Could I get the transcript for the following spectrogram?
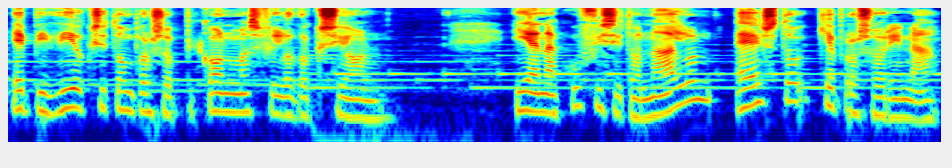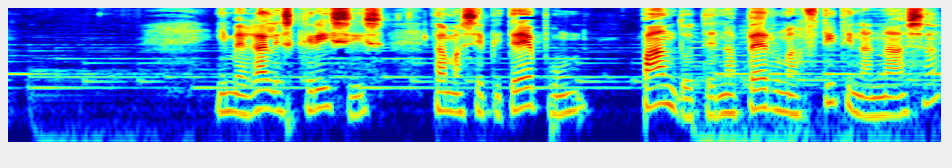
επιδίωξη των προσωπικών μας φιλοδοξιών. Η ανακούφιση των άλλων έστω και προσωρινά. Οι μεγάλες κρίσεις θα μας επιτρέπουν πάντοτε να παίρνουμε αυτή την ανάσα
